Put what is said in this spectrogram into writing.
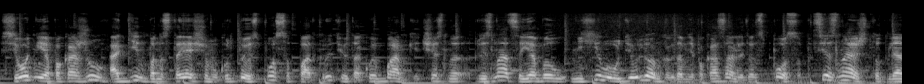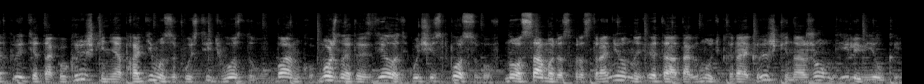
Сегодня я покажу один по-настоящему крутой способ по открытию такой банки. Честно признаться, я был нехило удивлен, когда мне показали этот способ. Все знают, что для открытия такой крышки необходимо запустить воздух в банку. Можно это сделать кучей способов, но самый распространенный это отогнуть край крышки ножом или вилкой.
